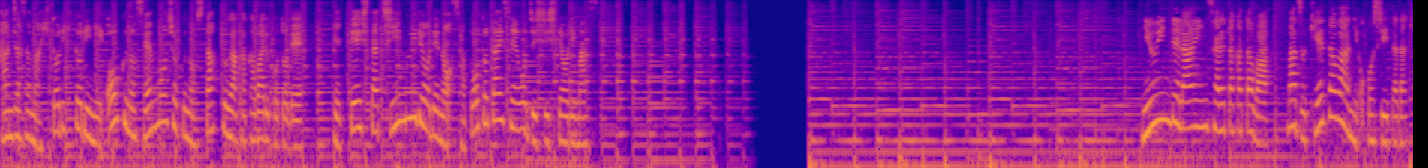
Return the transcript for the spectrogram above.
患者様一人一人に多くの専門職のスタッフが関わることで徹底したチーム医療でのサポート体制を実施しております入院で来院された方は、まず K タワーにお越しいただき、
